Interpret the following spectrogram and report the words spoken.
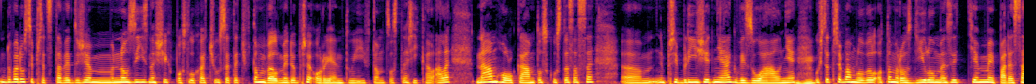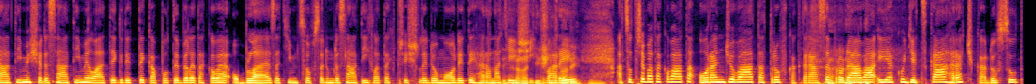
dovedu si představit, že mnozí z našich posluchačů se teď v tom velmi dobře orientují, v tom, co jste říkal, ale nám holkám to zkuste zase um, přiblížit nějak vizuálně. Mm-hmm. Už jste třeba mluvil o tom rozdílu mezi těmi 50. 60. lety, kdy ty kapoty byly takové oblé, zatímco v 70. letech přišly do módy ty hranatější, ty hranatější tvary. tvary no. A co třeba taková ta oranžová Tatrovka, která se prodává i jako dětská hračka. Dosud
